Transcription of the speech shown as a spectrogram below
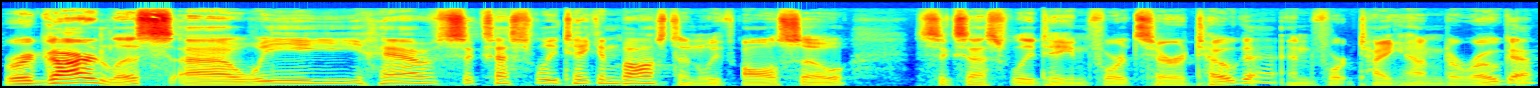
Regardless, uh, we have successfully taken Boston. We've also successfully taken Fort Saratoga and Fort Ticonderoga.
